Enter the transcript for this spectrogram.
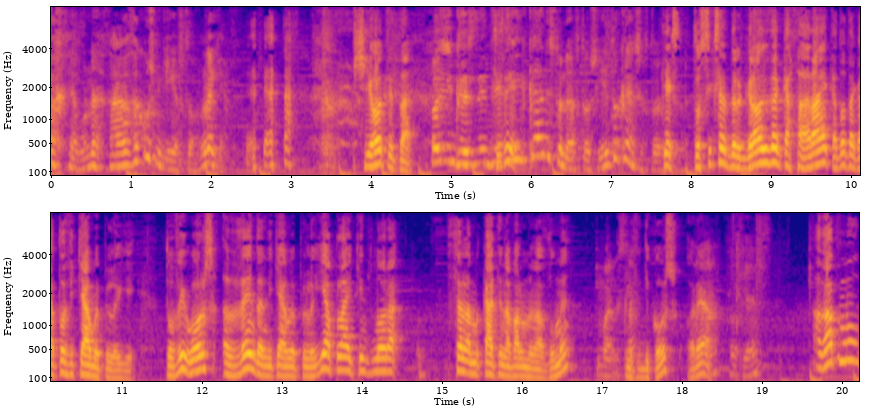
Αχ, Θεέ μου, ναι, θα, θα ακούσουμε και γι' αυτό. Λέγε. Ποιότητα. Όχι, ξέρεις, τι, τι, τι- τι κάνεις τον εαυτό σου, γιατί το κάνεις αυτό; Και το Six Underground ήταν καθαρά 100% δικιά μου επιλογή. Το V-Wars δεν ήταν δικιά μου επιλογή, απλά εκείνη την ώρα θέλαμε κάτι να βάλουμε να δούμε. Μάλιστα. Πληθυντικός, ωραία. Οκ. Αγάπη μου,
